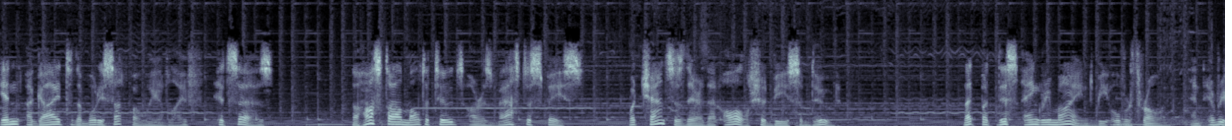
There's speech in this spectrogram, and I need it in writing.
In A Guide to the Bodhisattva Way of Life, it says, The hostile multitudes are as vast as space. What chance is there that all should be subdued? Let but this angry mind be overthrown, and every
